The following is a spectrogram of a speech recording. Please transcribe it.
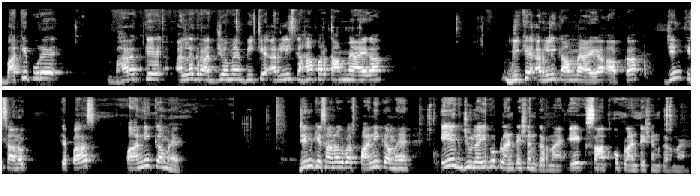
बाकी पूरे भारत के अलग राज्यों में बीके अर्ली कहाँ पर काम में आएगा? बीके अर्ली काम में आएगा आपका, जिन किसानों के पास पानी कम है, जिन किसानों के पास पानी कम है, एक जुलाई को प्लांटेशन करना है, एक सात को प्लांटेशन करना है।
